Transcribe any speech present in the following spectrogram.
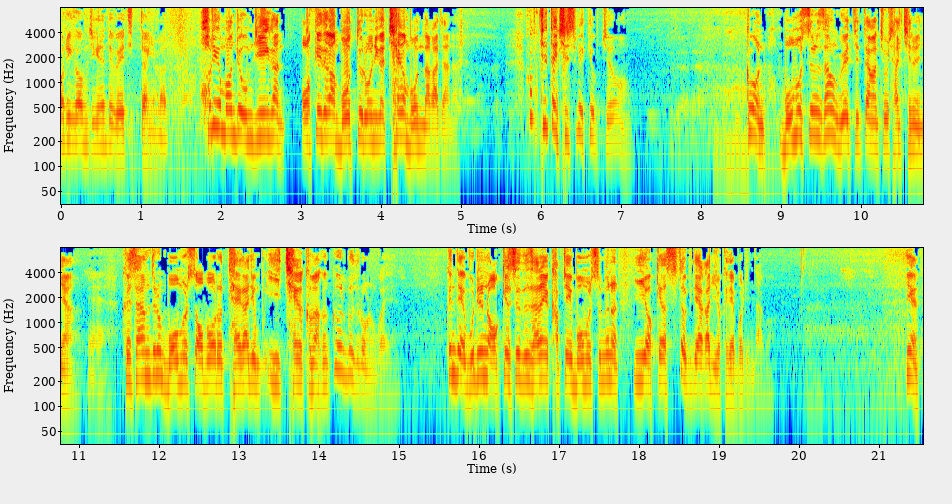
허리가 움직이는데 왜 뒷땅이 맞? 허리가 먼저 움직이니까 어깨가 못 들어오니까 채가 못 나가잖아 그럼 뒷땅 칠 수밖에 없죠 그건 몸을 쓰는 사람은 왜 뒷땅 안 치고 잘 치느냐 예. 그 사람들은 몸을 써버로 돼가지고 이 채가 그만큼 끌고 들어오는 거예요. 근데 우리는 어깨 쓰던 사람이 갑자기 몸을 쓰면은 이 어깨가 스톱이 돼가지고 이렇게 돼버린다고. 그러니까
